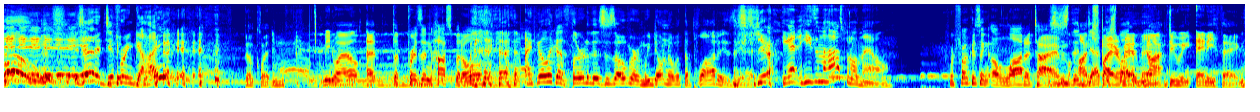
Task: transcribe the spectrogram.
Whoa! Is that a different guy? Bill Clinton. Meanwhile, at the prison hospital. I feel like a third of this is over and we don't know what the plot is yet. yeah. He got. He's in the hospital now. We're focusing a lot of time on Spider-Man Spider-Man. not doing anything.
